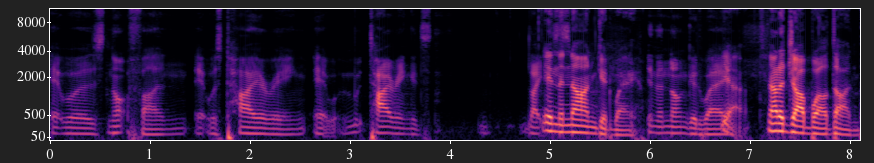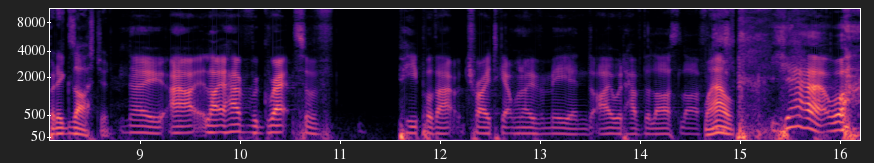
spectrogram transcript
It was not fun. It was tiring. It tiring is like in the non-good way. in the non good way. Yeah, not a job well done, but exhaustion. No, I like I have regrets of people that tried to get one over me, and I would have the last laugh. Wow. Yeah, well,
